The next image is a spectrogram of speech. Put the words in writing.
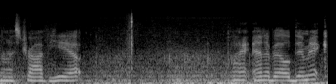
Nice drive here by Annabel Dimmock.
